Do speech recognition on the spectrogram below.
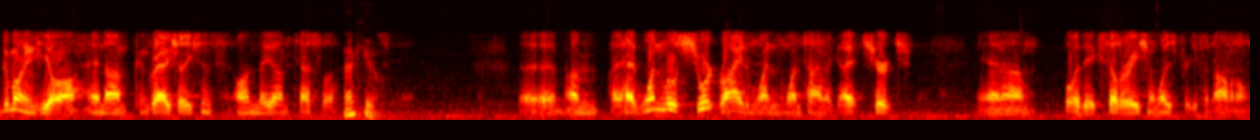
good morning to you all, and um, congratulations on the um, Tesla. Thank you. Uh, um, I had one little short ride one one time, a guy at church, and um, boy, the acceleration was pretty phenomenal.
